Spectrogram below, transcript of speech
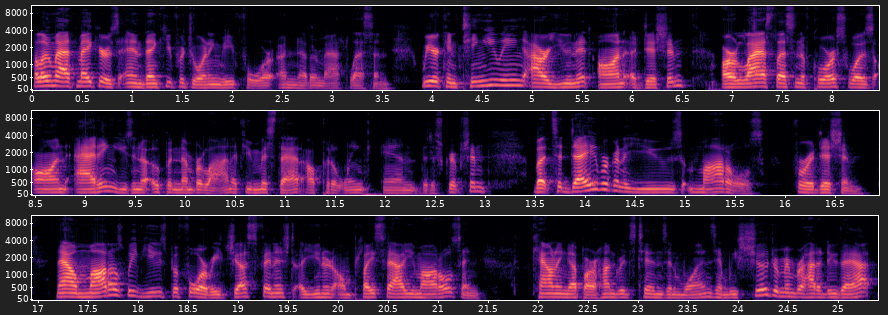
Hello, math makers, and thank you for joining me for another math lesson. We are continuing our unit on addition. Our last lesson, of course, was on adding using an open number line. If you missed that, I'll put a link in the description. But today we're going to use models for addition. Now, models we've used before. We just finished a unit on place value models and counting up our hundreds, tens, and ones, and we should remember how to do that.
